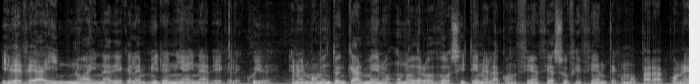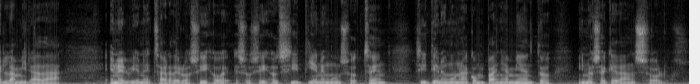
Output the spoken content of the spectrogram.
Y desde ahí no hay nadie que les mire ni hay nadie que les cuide. En el momento en que al menos uno de los dos sí tiene la conciencia suficiente como para poner la mirada en el bienestar de los hijos, esos hijos sí tienen un sostén, sí tienen un acompañamiento y no se quedan solos.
